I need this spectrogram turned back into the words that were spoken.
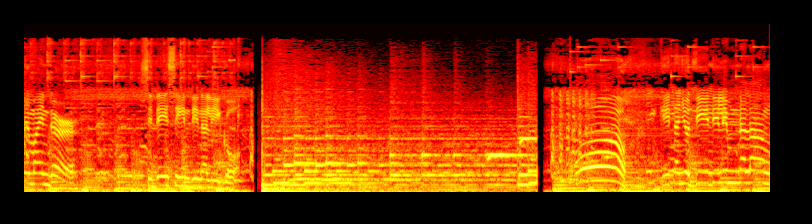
reminder, si Daisy hindi naligo. Oh! Kita nyo, didilim na lang.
